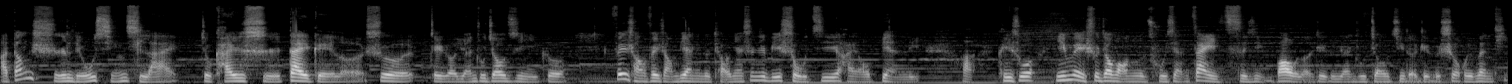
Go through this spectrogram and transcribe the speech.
啊。当时流行起来就开始带给了社这个援助交际一个非常非常便利的条件，甚至比手机还要便利。可以说，因为社交网络的出现，再一次引爆了这个援助交际的这个社会问题。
